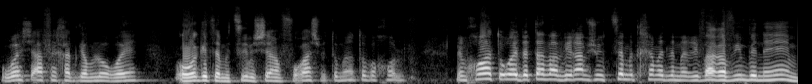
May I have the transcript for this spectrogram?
הוא רואה שאף אחד גם לא רואה, הורג את המצרי בשם המפורש וטומן אותו בחול. למחרת הוא רואה דתה ואבירם שהוא צמד חמד למריבה רבים ביניהם.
